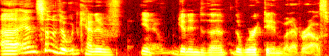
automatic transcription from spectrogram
Uh, and some of it would kind of, you know, get into the, the workday and whatever else.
